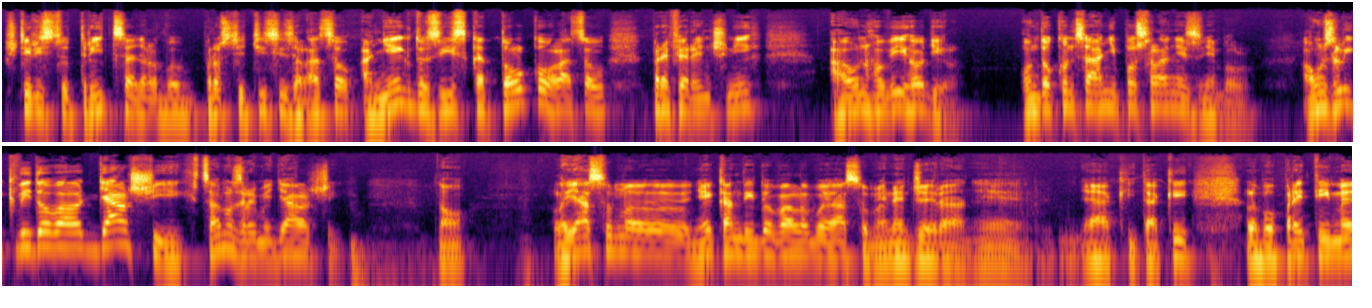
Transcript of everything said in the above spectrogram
430 alebo proste tisíc hlasov a niekto získa toľko hlasov preferenčných a on ho vyhodil. On dokonca ani poslanec nebol. A on zlikvidoval ďalších, samozrejme ďalších. No, ale ja som e, nekandidoval, lebo ja som manažer a nie nejaký taký, lebo predtým, e,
